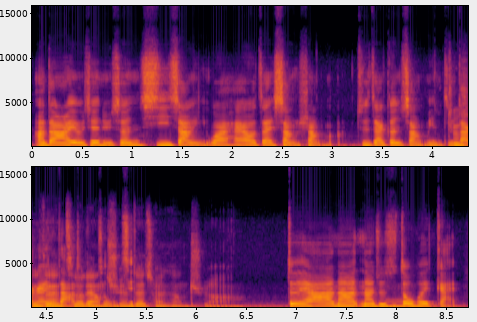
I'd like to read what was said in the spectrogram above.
啊，当然有些女生膝上以外还要再上上嘛，就是在更上面，就大概大腿中间再穿上去啊。对啊，那那就是都会改。嗯、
